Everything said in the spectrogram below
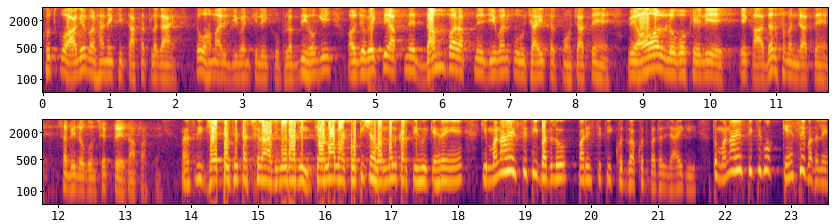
खुद को आगे बढ़ाने की ताकत लगाएँ तो वो हमारे जीवन के लिए एक उपलब्धि होगी। और जो व्यक्ति अपने दम पर अपने जीवन को ऊंचाई तक पहुंचाते हैं, वे और लोगों के लिए एक आदर्श बन जाते हैं, सभी लोग उनसे प्रेरणा पाते हैं। श्री जयपुर से तक्षरा अजमेरा जी, चरणों में कोटिशा वंदन करते हुए कह रहे हैं कि मना स्थिति बदलो, परिस्थिति खुद ब खुद बदल जाएगी। तो मना स्थिति को कैसे बदलें?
